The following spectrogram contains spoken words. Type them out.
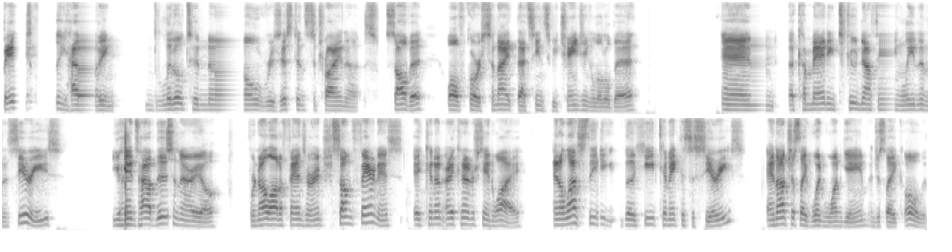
basically having little to no resistance to trying to uh, solve it. Well, of course, tonight that seems to be changing a little bit. And a commanding 2 nothing lead in the series, you can't have this scenario where not a lot of fans are interested. Some fairness, it can I can understand why. And unless the the Heat can make this a series and not just like win one game and just like oh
